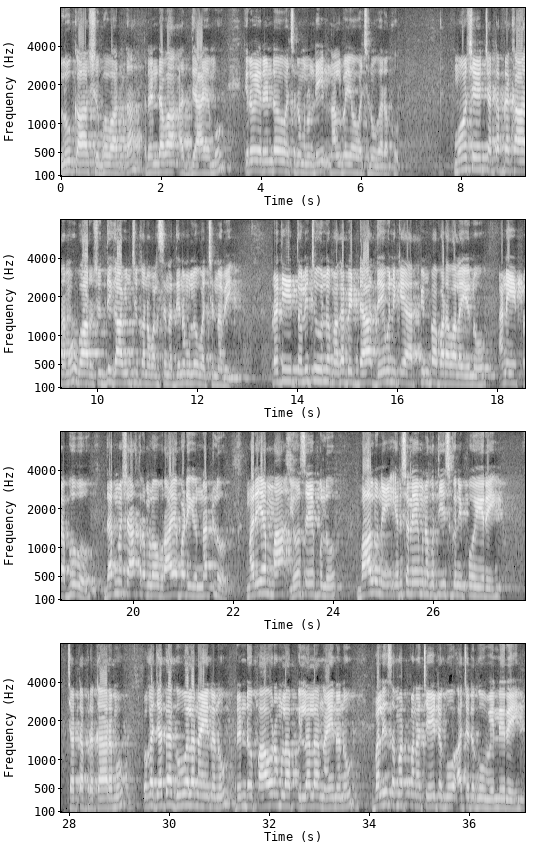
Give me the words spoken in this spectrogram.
లూకా శుభవార్త రెండవ అధ్యాయము ఇరవై రెండవ వచనం నుండి నలభయో వచనం వరకు. మోషే చట్ట ప్రకారము వారు శుద్ధి గావించుకొనవలసిన దినములు వచ్చినవి. ప్రతి తొలిచూలు మగబిడ్డ దేవునికి అర్పింపబడవలయును అని ప్రభువు ధర్మశాస్త్రంలో వ్రాయబడి ఉన్నట్లు మరియమ్మ యోసేపులు బాలుని ఎరుసలేమునకు తీసుకుని పోయిరి. చట్ట ప్రకారము ఒక జత గువ్వలనైనను రెండు పావురముల పిల్లలనైనను బలి సమర్పణ చేయుటకు అచటకు వెళ్ళిరి.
